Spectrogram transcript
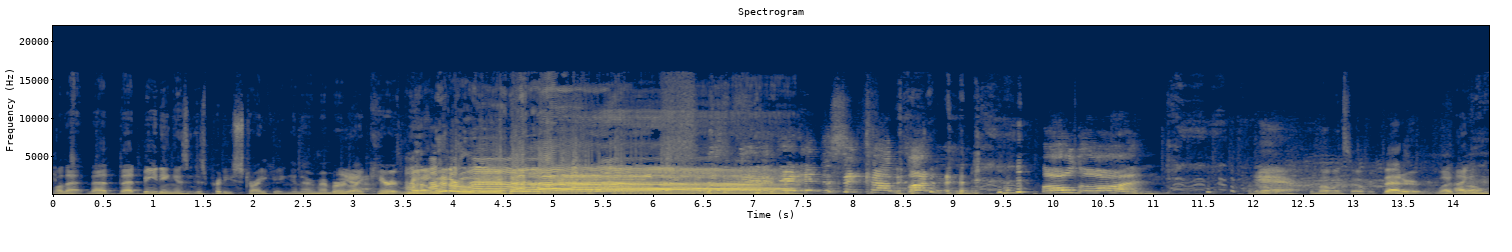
Well, that, that, that beating is, is pretty striking, and I remember Yeah. like hear it reading. literally. hit the sitcom button. Hold on. Yeah. The moment's over. Better. What? I, no?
